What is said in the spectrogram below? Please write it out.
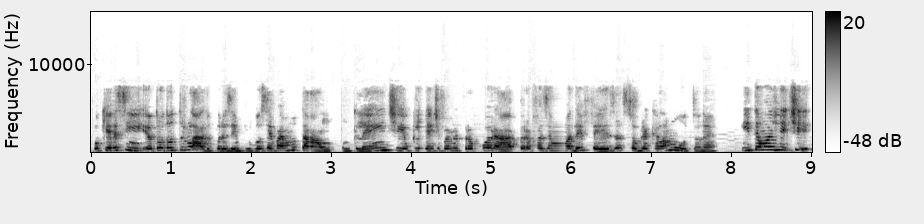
Porque, assim, eu estou do outro lado, por exemplo, você vai multar um, um cliente e o cliente vai me procurar para fazer uma defesa sobre aquela multa, né? Então, a gente,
